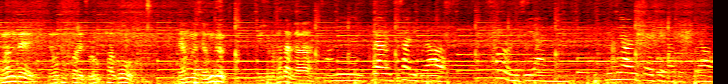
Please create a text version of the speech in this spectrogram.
중앙대 영상과를 졸업하고 대학로에서 연극 위주로 하다가 저는 고향 부산이고요. 서울 온지 한 6년째 돼가 됐고요.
